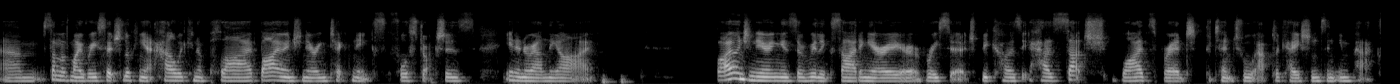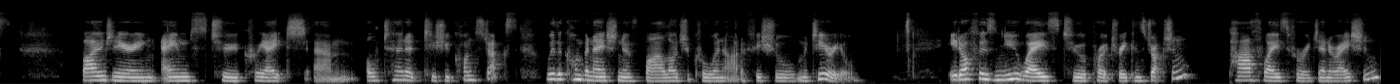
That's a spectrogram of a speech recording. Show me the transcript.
um, some of my research looking at how we can apply bioengineering techniques for structures in and around the eye. Bioengineering is a really exciting area of research because it has such widespread potential applications and impacts. Bioengineering aims to create um, alternate tissue constructs with a combination of biological and artificial material. It offers new ways to approach reconstruction pathways for regeneration,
